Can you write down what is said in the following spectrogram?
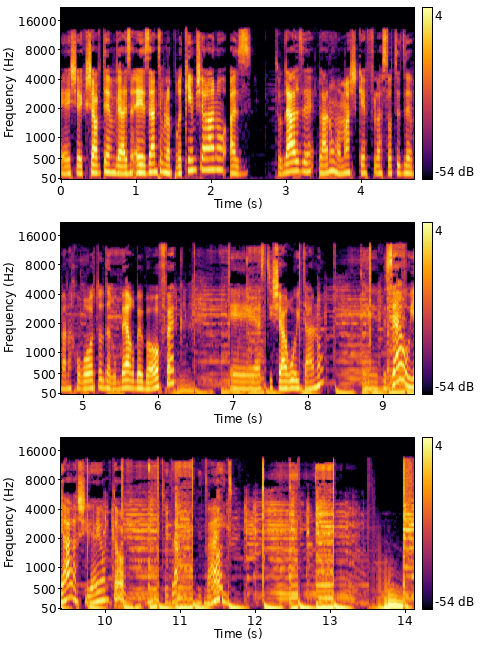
אה, שהקשבתם והאזנתם לפרקים שלנו, אז תודה על זה, לנו ממש כיף לעשות את זה, ואנחנו רואות עוד הרבה הרבה באופק, mm. אה, אז תישארו איתנו. אה, וזהו, יאללה, שיהיה יום טוב. תודה, נתראות. ביי.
